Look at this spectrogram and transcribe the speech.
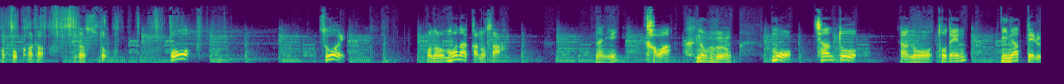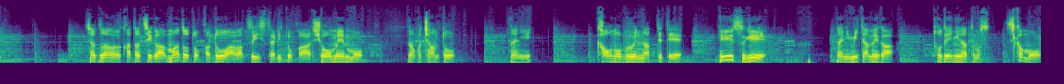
箱から出すと。おすごい。このモナカのさ何？皮 の部分？もうちゃんとあの都電になってる。ちゃんとなんか形が窓とかドアがついてたりとか正面もなんかちゃんと何？顔の部分になってて。えー、すげえ。何？見た目が都電になってます。しかも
